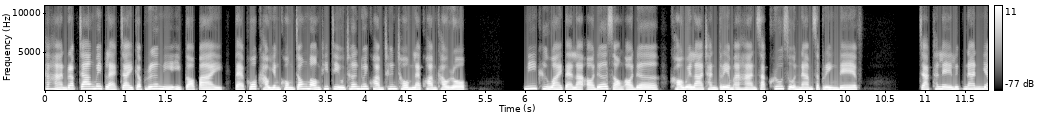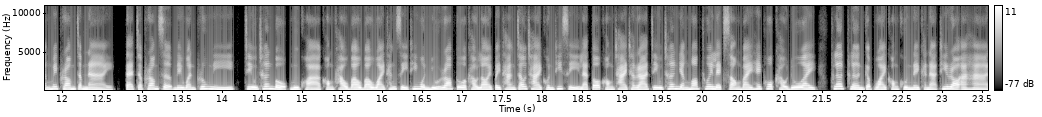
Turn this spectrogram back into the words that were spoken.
ทหารรับจ้างไม่แปลกใจกับเรื่องนี้อีกต่อไป แต่พวกเขายังคงจ้องมองที่จิวเชิญด้วยความชื่นชมและความเคารพ นี่คือไวน์แต่ละออเดอร์สองออเดอร์ ขอเวลาฉันเตรียมอาหารสักครู่ส่วนน้ำสปริงเดฟ จากทะเลลึกนั้นยังไม่พร้อมจำหน่าย แต่จะพร้อมเสิร์ฟในวันพรุ่งนี้ จิวเชิญโบกมือขวาของเขาเบาๆไวทั้งสี่ที่วนอยู่รอบตัวเขาลอยไปทางเจ้าชายคนที่สี่และโต๊ะของชายชราจิวเชิญยังมอบถ้วยเล็กสองใบให้พวกเขาด้วย เพลิดเพลินกับไวของคุณในขณะที่รออาหาร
